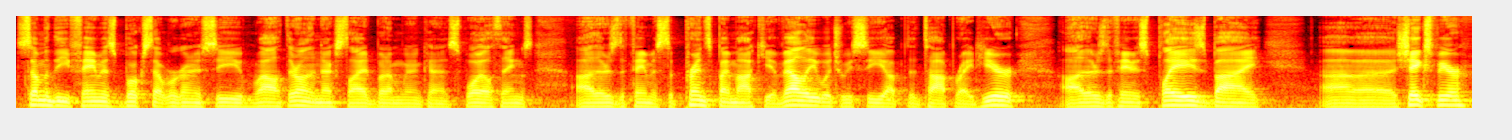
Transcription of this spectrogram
some of the famous books that we're going to see, well, they're on the next slide, but I'm going to kind of spoil things. Uh, there's the famous The Prince by Machiavelli, which we see up the top right here. Uh, there's the famous plays by uh, Shakespeare.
